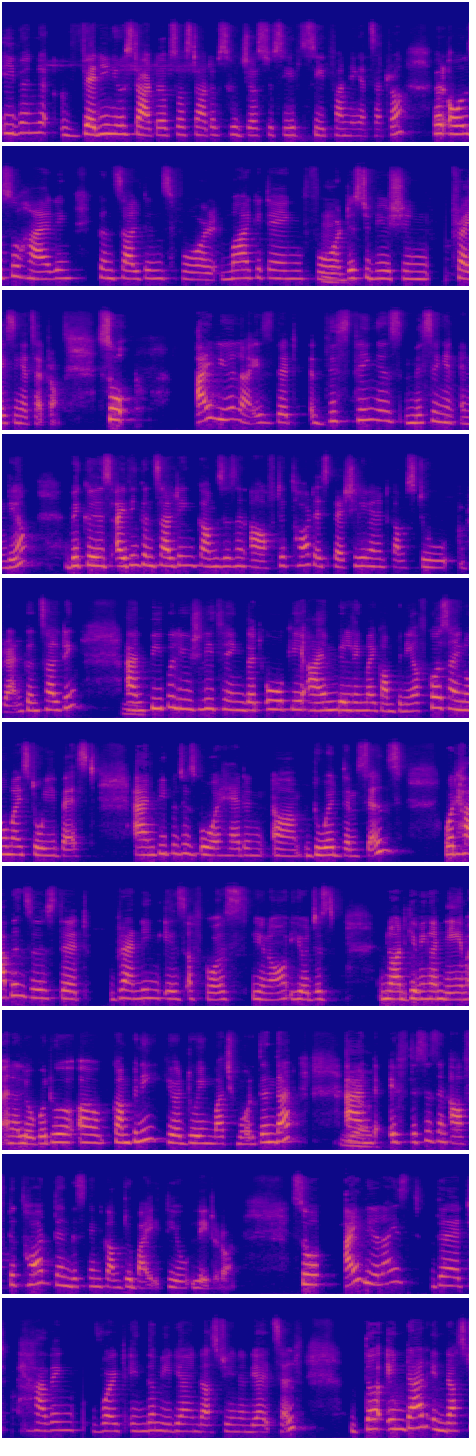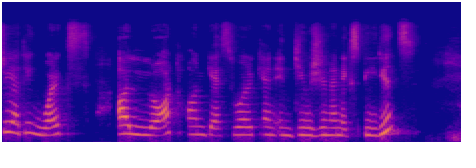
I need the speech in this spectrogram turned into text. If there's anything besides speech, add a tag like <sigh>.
even very new startups or startups who just received seed funding etc we're also hiring consultants for marketing for mm. distribution pricing etc so I realized that this thing is missing in India because I think consulting comes as an afterthought, especially when it comes to brand consulting. Mm. And people usually think that, oh, okay, I'm building my company. Of course, I know my story best. And people just go ahead and um, do it themselves. What happens is that branding is of course you know you're just not giving a name and a logo to a, a company. You're doing much more than that. Yeah. and if this is an afterthought then this can come to bite you later on. So i realized that having worked in the media industry in india itself the entire industry i think works a lot on guesswork and intuition and experience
